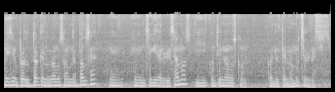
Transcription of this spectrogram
Me dice mi productor que nos vamos a una pausa, eh, enseguida regresamos y continuamos con, con el tema. Muchas gracias.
